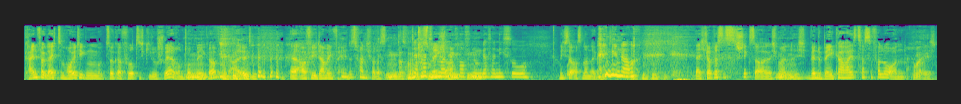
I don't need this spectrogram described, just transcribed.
kein Vergleich zum heutigen, circa 40 Kilo schwereren Tom Baker, in alt. äh, aber für die damaligen Verhältnisse fand ich, war das ein Hm, das war da gutes hatte man Make-up. noch Hoffnung, dass er nicht so. Nicht so auseinandergeht. genau. Ja, ich glaube, das ist Schicksal. Ich meine, ich, wenn du Baker heißt, hast du verloren. Aber echt.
